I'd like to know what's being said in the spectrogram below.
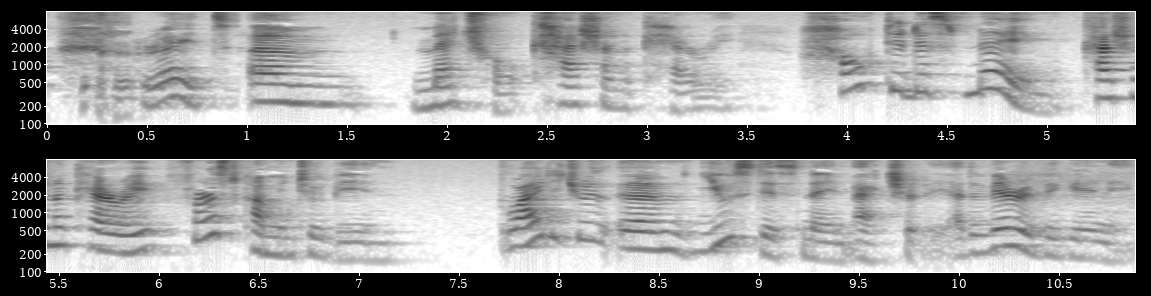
Great. Um, Metro, cash and carry. How did this name, cash and carry, first come into being? Why did you um, use this name actually at the very beginning?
